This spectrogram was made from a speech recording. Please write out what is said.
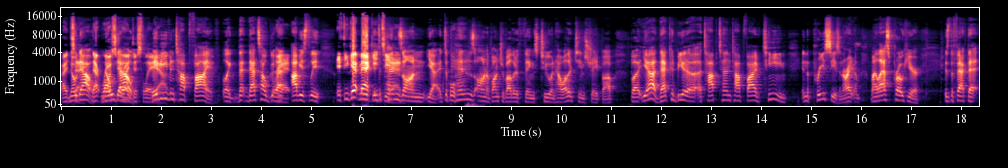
I'd No say. doubt. That no roster doubt. I just laid Maybe out. even top 5. Like that that's how good Right. obviously if you get Mac it, it depends on yeah it depends on a bunch of other things too and how other teams shape up but yeah that could be a, a top 10 top 5 team in the preseason all right um, my last pro here is the fact that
